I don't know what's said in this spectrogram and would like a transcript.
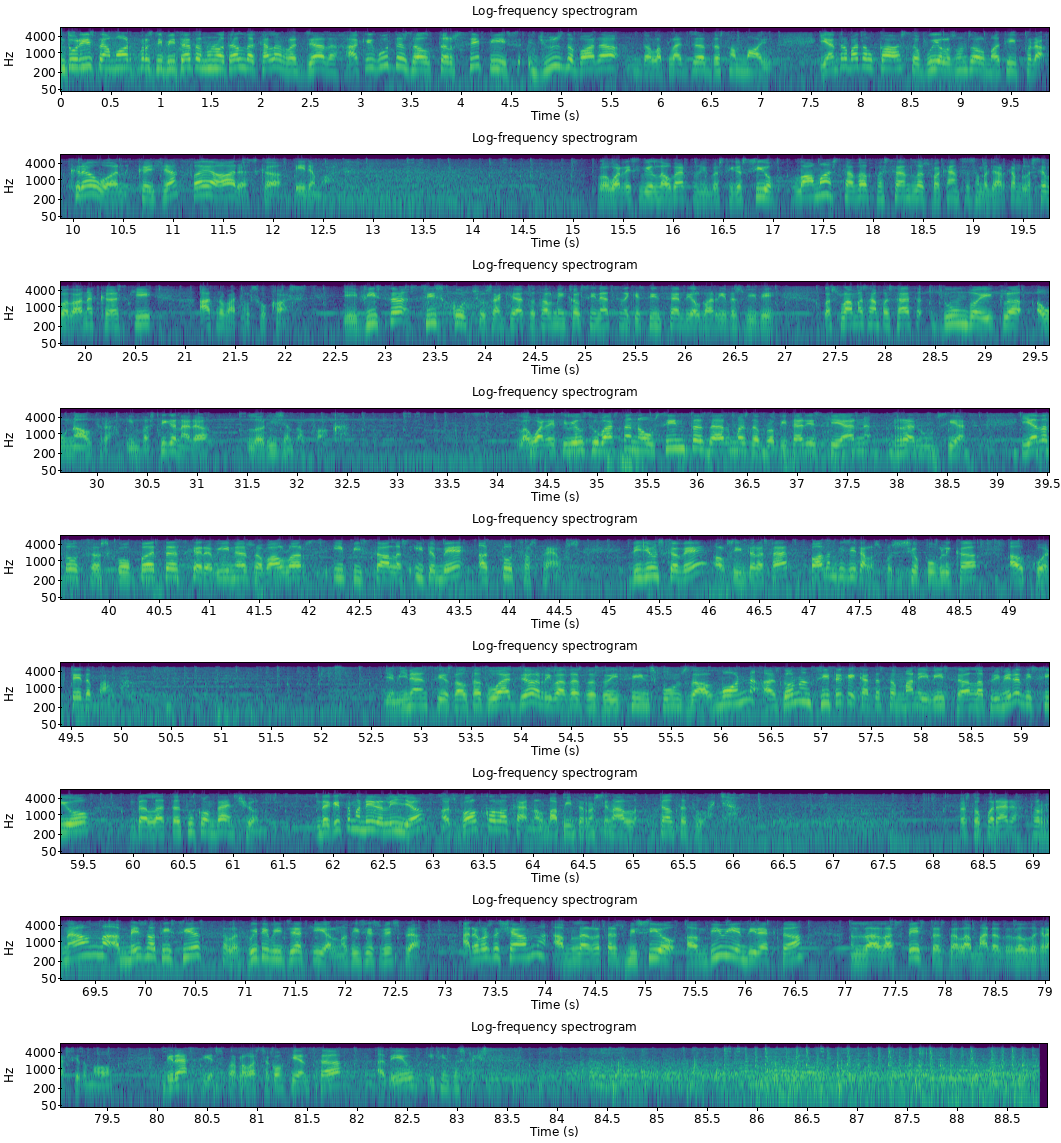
Un turista ha mort precipitat en un hotel de Cala Ratjada. Ha caigut des del tercer pis, just de vora de la platja de Sant Moll. I han trobat el cos avui a les 11 del matí, però creuen que ja feia hores que era mort. La Guàrdia Civil n'ha obert una investigació. L'home estava passant les vacances a Mallorca amb la seva dona, que és qui ha trobat el seu cos. I a Eivissa, sis cotxos han quedat totalment calcinats en aquest incendi al barri d'Esviver. Les flames han passat d'un vehicle a un altre. Investiguen ara l'origen del foc. La Guàrdia Civil subhasta 900 armes de propietaris que han renunciat. Hi ha de tot, escopetes, carabines, revòlvers i pistoles, i també a tots els preus. Dilluns que ve, els interessats poden visitar l'exposició pública al quarter de Palma. I eminències del tatuatge, arribades des de distints punts del món, es donen cita que cada setmana a Eivissa en la primera edició de la Tattoo Convention. D'aquesta manera, l'illa es vol col·locar en el mapa internacional del tatuatge. És tot per ara. Tornem amb més notícies a les 8 i mitja aquí al Notícies Vespre. Ara vos deixem amb la retransmissió en viu i en directe de les festes de la Mare de Déu de Gràcia de Maó. Gràcies per la vostra confiança. Adeu i fins després.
